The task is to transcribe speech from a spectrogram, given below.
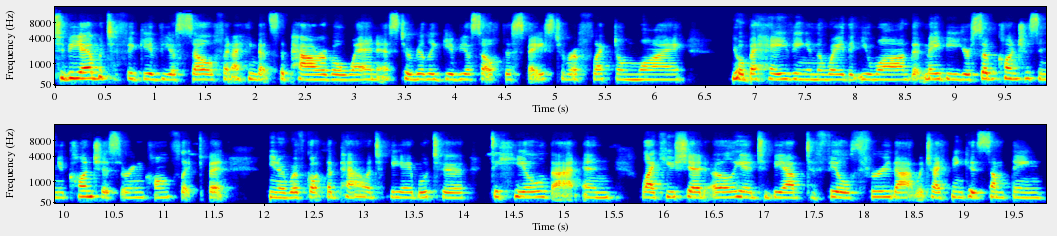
to be able to forgive yourself. And I think that's the power of awareness to really give yourself the space to reflect on why you're behaving in the way that you are, that maybe your subconscious and your conscious are in conflict, but you know we've got the power to be able to to heal that and like you shared earlier to be able to feel through that which i think is something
